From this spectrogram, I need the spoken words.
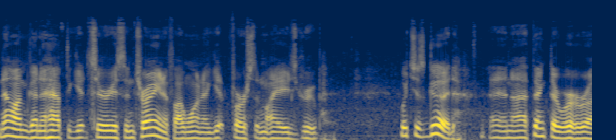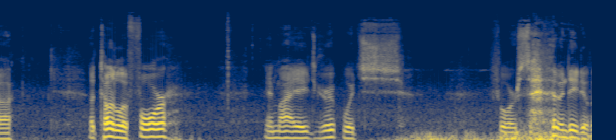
now I'm going to have to get serious and train if I want to get first in my age group, which is good. And I think there were uh, a total of four in my age group, which for 70 to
